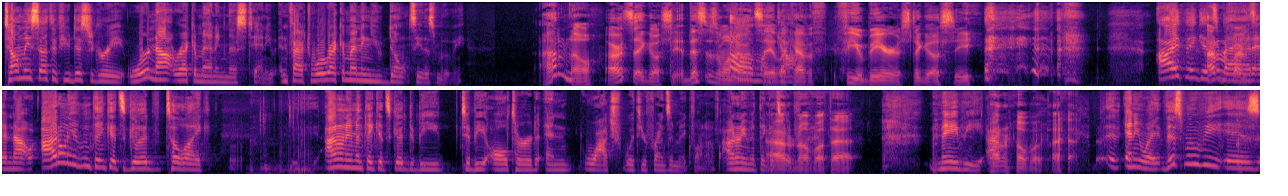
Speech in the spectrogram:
tell me, Seth, if you disagree. We're not recommending this to any. In fact, we're recommending you don't see this movie. I don't know. I would say go see it. This is one I Oh would my say like have a f- few beers to go see. I think it's I don't know if I bad, would- and now I don't even think it's good to like. I don't even think it's good to be to be altered and watch with your friends and make fun of. I don't even think it's. I don't know about that. that. Maybe I don't know about that. anyway, this movie is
